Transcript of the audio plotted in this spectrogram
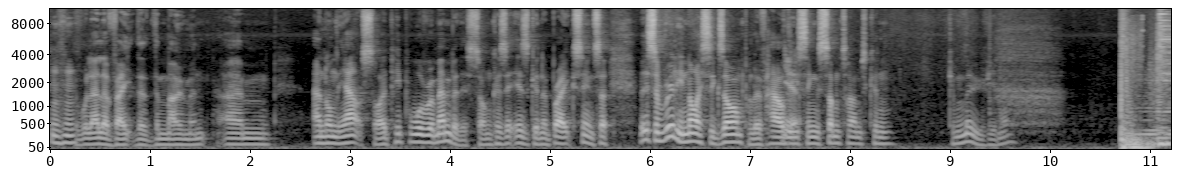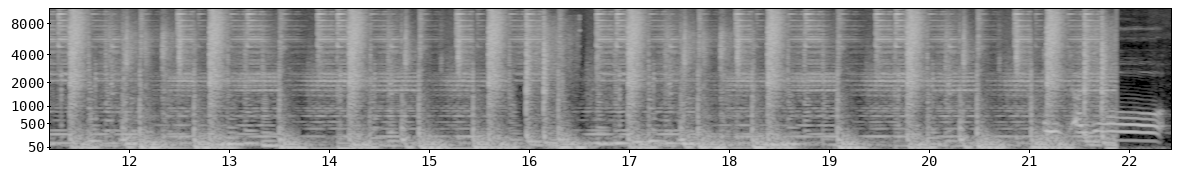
it will elevate the the moment. Um, and on the outside, people will remember this song because it is going to break soon. So it's a really nice example of how Yeah. these things sometimes can can move. You know. Are your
